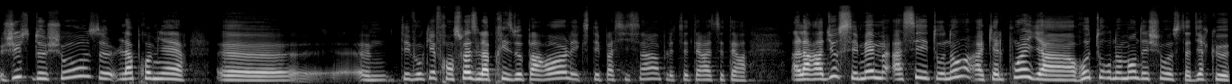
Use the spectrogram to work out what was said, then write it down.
Juste deux choses. La première, tu évoquais Françoise la prise de parole et que c'était pas si simple, etc., etc à la radio, c'est même assez étonnant à quel point il y a un retournement des choses. C'est-à-dire qu'il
